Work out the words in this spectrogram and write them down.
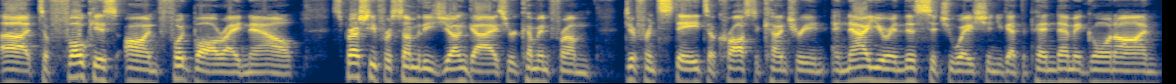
uh, to focus on football right now especially for some of these young guys who are coming from different states across the country. And, and now you're in this situation. You got the pandemic going on.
